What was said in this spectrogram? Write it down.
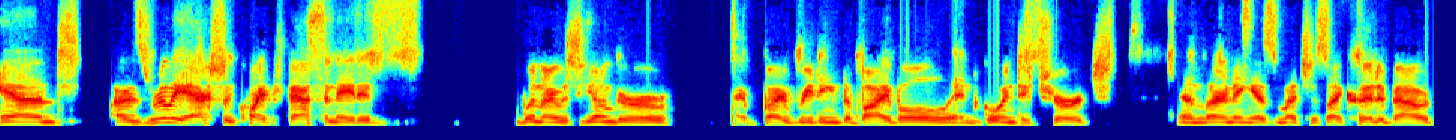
and I was really actually quite fascinated when I was younger by reading the Bible and going to church and learning as much as I could about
